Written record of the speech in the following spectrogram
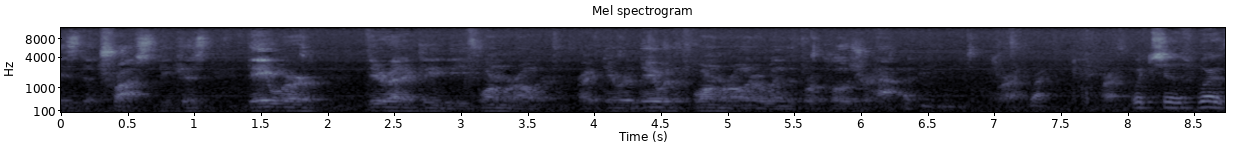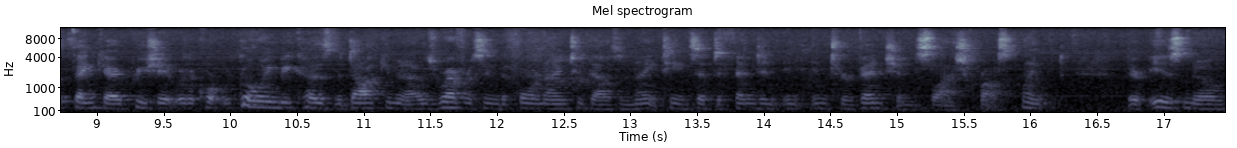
is the trust, because they were theoretically the former owner, right? They were, they were the former owner when the foreclosure happened. Mm-hmm. Right, Right. right. Which is where, thank you, I appreciate where the court was going, because the document I was referencing, the four nine two thousand nineteen, said defendant in intervention slash cross-claimed. There is no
